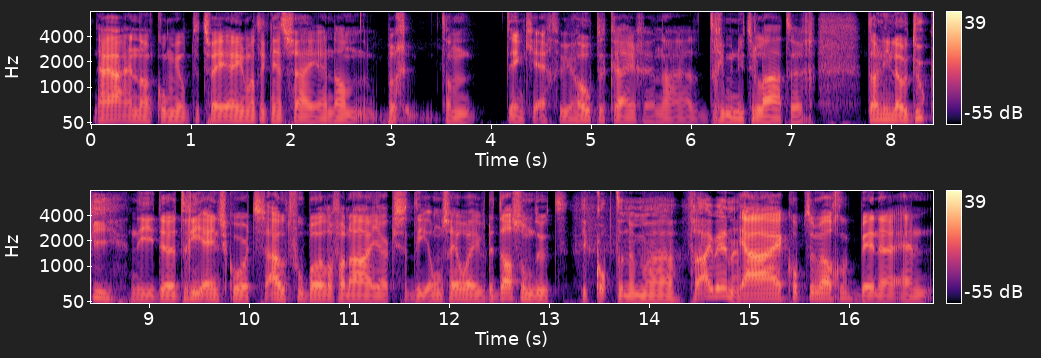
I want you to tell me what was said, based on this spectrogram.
Nou ja, en dan kom je op de 2-1 wat ik net zei en dan dan denk je echt weer hoop te krijgen. Nou, drie minuten later Danilo Duki, die de 3-1 scoort. Oud voetballer van Ajax, die ons heel even de das omdoet. Die kopte hem eh, vrij binnen. Ja, hij kopt hem wel goed binnen. En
